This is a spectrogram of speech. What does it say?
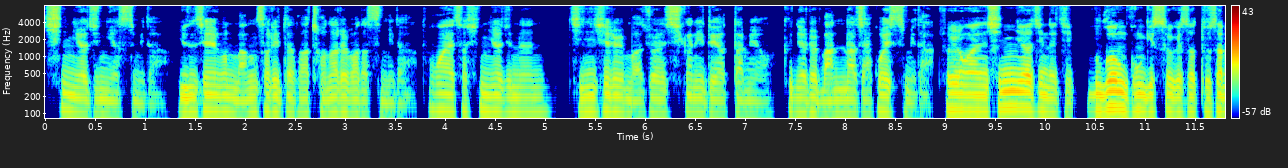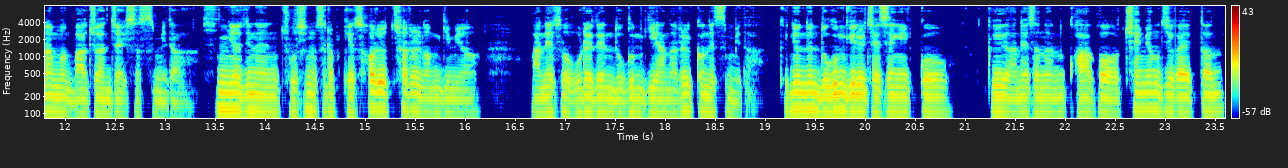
신여진이었습니다. 윤세영은 망설이다가 전화를 받았습니다. 통화에서 신여진은 진실을 마주할 시간이 되었다며 그녀를 만나자고 했습니다. 조용한 신여진의 집. 무거운 공기 속에서 두 사람은 마주 앉아 있었습니다. 신여진은 조심스럽게 서류철을 넘기며 안에서 오래된 녹음기 하나를 꺼냈습니다. 그녀는 녹음기를 재생했고 그 안에서는 과거 최명지가 했던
